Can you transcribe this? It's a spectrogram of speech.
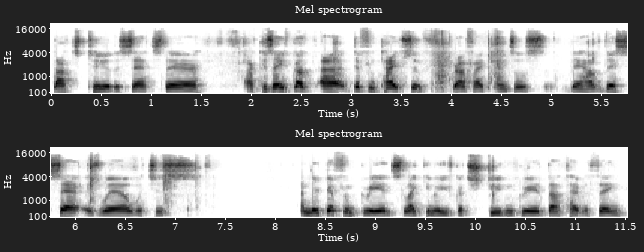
that's two of the sets there. Because uh, they've got uh, different types of graphite pencils. They have this set as well, which is, and they're different grades. Like you know, you've got student grade, that type of thing.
